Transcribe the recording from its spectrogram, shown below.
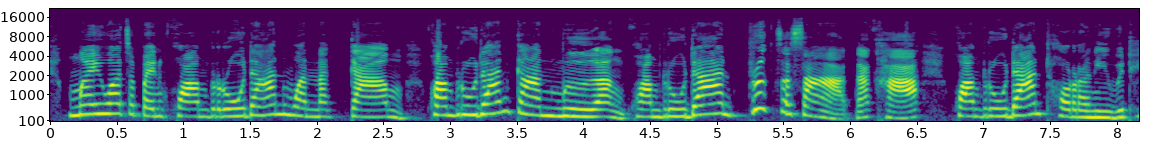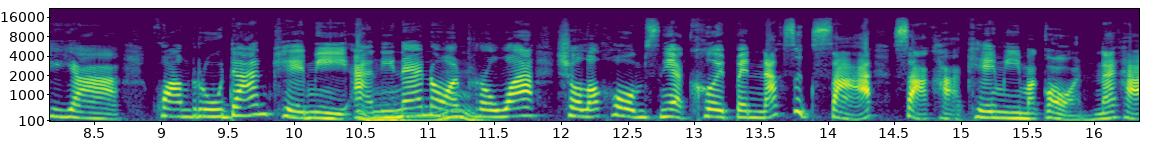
ๆ ไม่ว่าจะเป็นความรู้ด้านวรรณกรรม ความรู้ด้านการเมือง ความรู้ด้านพฤกษศาสตร์นะคะ ความรู้ด้านธรณีวิทยา ความรู้ด้านเคมีอะอันนี้แน่นอน เพราะว่า Sherlock Holmes เนี่ยเคยเป็นนักศึกษาสาขาเคมีมาก่อนนะคะ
